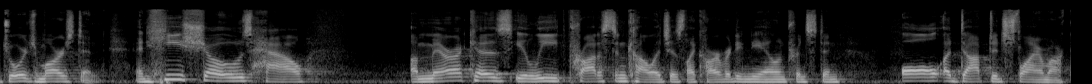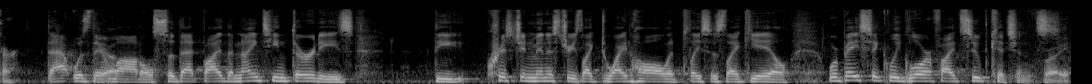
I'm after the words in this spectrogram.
George Marsden, and he shows how America's elite Protestant colleges like Harvard and Yale and Princeton all adopted Schleiermacher. That was their yeah. model, so that by the 1930s, the Christian ministries like Dwight Hall at places like Yale were basically glorified soup kitchens. Right.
